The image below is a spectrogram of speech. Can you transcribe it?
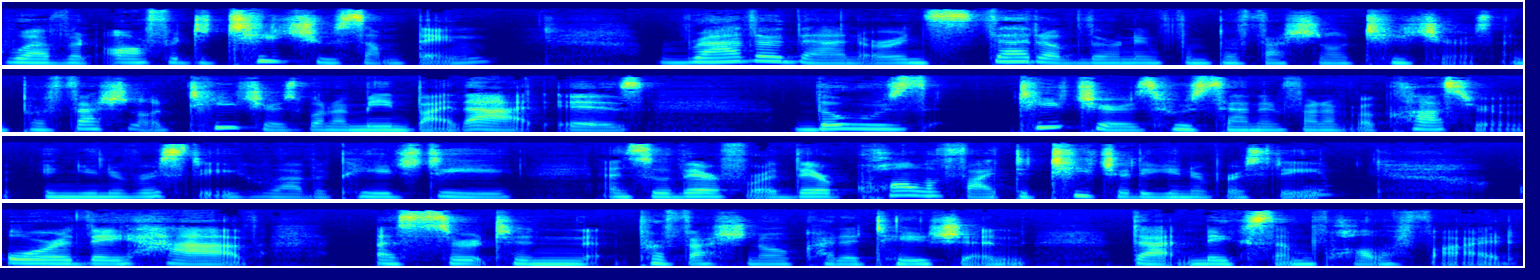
who have an offer to teach you something rather than or instead of learning from professional teachers. And professional teachers, what I mean by that is those teachers who stand in front of a classroom in university who have a PhD, and so therefore they're qualified to teach at a university, or they have a certain professional accreditation that makes them qualified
